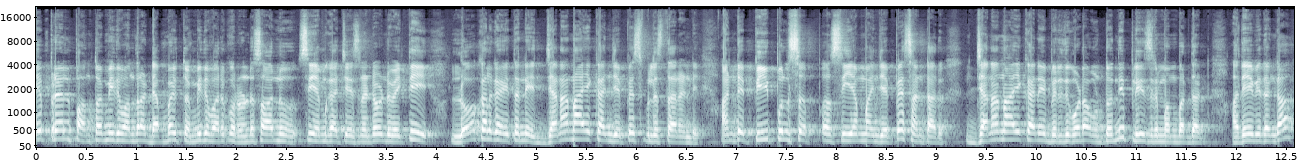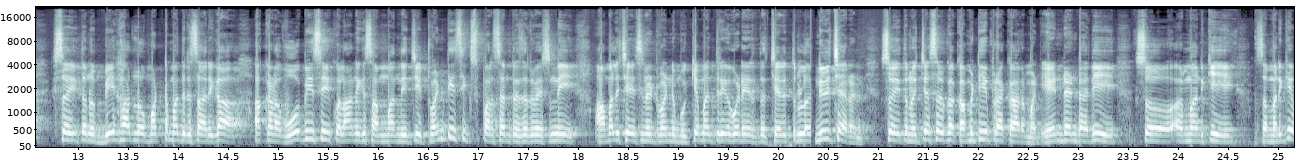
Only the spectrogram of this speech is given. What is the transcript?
ఏప్రిల్ పంతొమ్మిది వందల డెబ్బై తొమ్మిది వరకు రెండుసార్లు సీఎంగా చేసినటువంటి వ్యక్తి లోకల్గా ఇతన్ని జననాయక్ అని చెప్పేసి పిలుస్తారండి. అంటే పీపుల్స్ సీఎం అని చెప్పేసి అంటారు. జననాయక్ అనే బిరుదు కూడా ఉంటుంది. Please remember that. అదేవిధంగా సో ఇతను బీహార్లో మొట్టమొదటిసారిగా అక్కడ ఓబీసీ కులానికి సంబంధించి ట్వంటీ సిక్స్ పర్సెంట్ రిజర్వేషన్ని అమలు చేసినటువంటి ముఖ్యమంత్రిగా కూడా చరిత్రలో నిలిచారండి. సో ఇతను వచ్చేసరికి ఒక కమిటీ ప్రకారం అండి. ఏంటంటే అది సో మనకి సో మనకి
